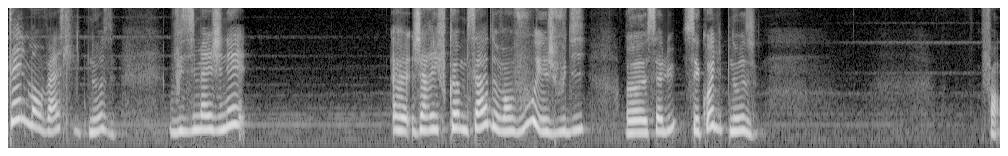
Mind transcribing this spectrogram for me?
tellement vaste, l'hypnose. Vous imaginez, euh, j'arrive comme ça devant vous et je vous dis euh, Salut, c'est quoi l'hypnose? Enfin,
